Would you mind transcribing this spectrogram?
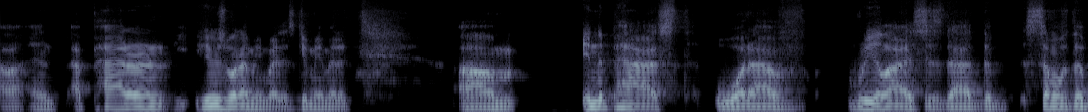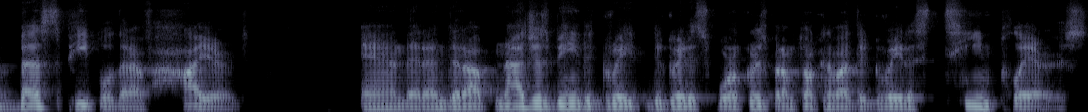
uh, and a pattern. Here's what I mean by this. Give me a minute. Um, in the past, what I've realized is that the some of the best people that I've hired and that ended up not just being the great the greatest workers but i'm talking about the greatest team players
